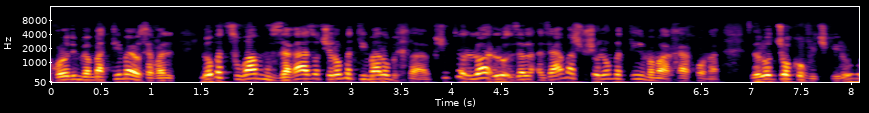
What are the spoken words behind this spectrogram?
אנחנו לא יודעים גם מה טימה עושה, אבל לא בצורה המוזרה הזאת שלא מתאימה לו בכלל. פשוט לא, לא, זה, זה היה משהו שלא מתאים במערכה האחרונה. זה לא ג'וקוביץ', כאילו.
